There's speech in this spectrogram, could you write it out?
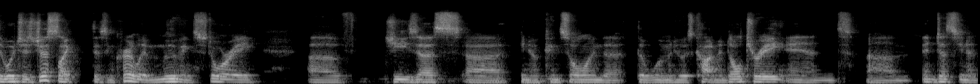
which is just like this incredibly moving story of Jesus, uh, you know, consoling the the woman who was caught in adultery, and um, and just you know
